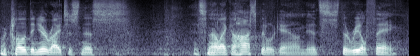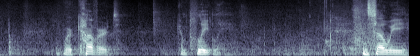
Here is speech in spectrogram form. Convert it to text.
We're clothed in your righteousness. It's not like a hospital gown, it's the real thing. We're covered completely. And so we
